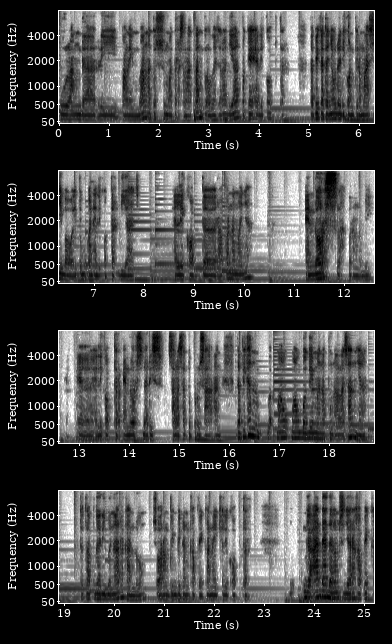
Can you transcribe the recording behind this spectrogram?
pulang dari Palembang atau Sumatera Selatan kalau nggak salah dia pakai helikopter. Tapi katanya udah dikonfirmasi bahwa itu bukan helikopter dia helikopter apa namanya? Endorse lah kurang lebih. Eh, helikopter endorse dari salah satu perusahaan. Tapi kan mau mau bagaimanapun alasannya tetap gak dibenarkan dong seorang pimpinan KPK naik helikopter. Nggak ada dalam sejarah KPK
